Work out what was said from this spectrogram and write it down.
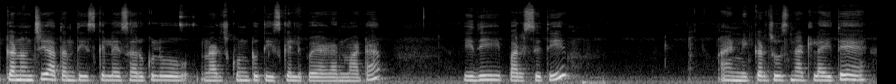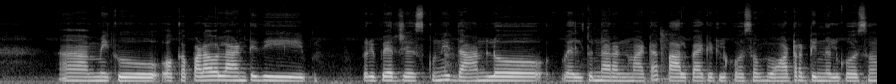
ఇక్కడ నుంచి అతను తీసుకెళ్ళే సరుకులు నడుచుకుంటూ తీసుకెళ్ళిపోయాడనమాట ఇది పరిస్థితి. అండ్ ఇక్కడ చూసినట్లయితే మీకు ఒక పడవ లాంటిది ప్రిపేర్ చేసుకుని దానిలో వెళ్తున్నారనమాట పాల ప్యాకెట్ల కోసం వాటర్ టిన్నుల కోసం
